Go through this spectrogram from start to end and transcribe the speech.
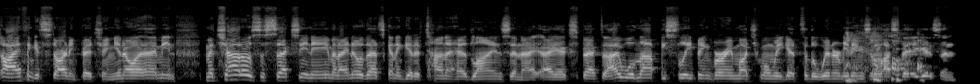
Oh, I think it's starting pitching. You know, I mean, Machado's a sexy name, and I know that's going to get a ton of headlines. And I, I, expect I will not be sleeping very much when we get to the winter meetings in Las Vegas, and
